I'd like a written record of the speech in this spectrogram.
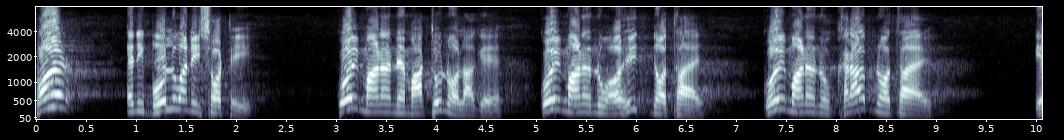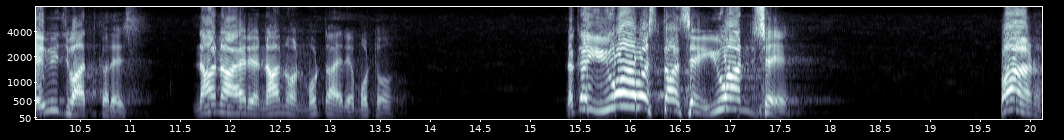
પણ એની બોલવાની સોટી. કોઈ માણસને માથું ન લાગે, કોઈ માણસનું અહિત ન થાય, કોઈ માણસનું ખરાબ ન થાય, એવી જ વાત કરે છે. નાના હારે, નાનો મોટા હારે, મોટો. નકર યુવા અવસ્થા છે, યુવાન છે. પણ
